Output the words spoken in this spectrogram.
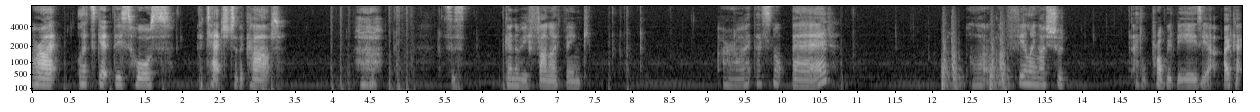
All right, let's get this horse attached to the cart. this is going to be fun, I think. All right, that's not bad. Although I've got a feeling I should, that'll probably be easier. Okay.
